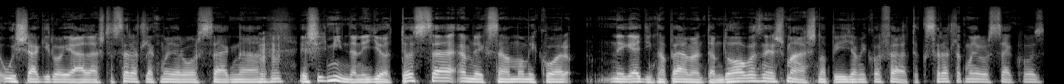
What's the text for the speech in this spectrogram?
újságírói állást a Szeretlek Magyarországnál, uh-huh. és így minden így jött össze. Emlékszem, amikor még egyik nap elmentem dolgozni, és másnap így, amikor feltek Szeretlek Magyarországhoz,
